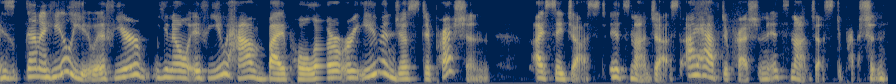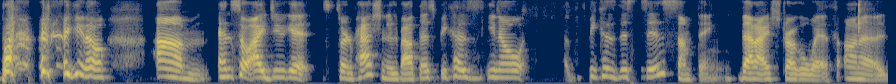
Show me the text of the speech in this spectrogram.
is going to heal you. If you're, you know, if you have bipolar or even just depression, I say just, it's not just. I have depression. It's not just depression, but you know, um, and so I do get sort of passionate about this because, you know, because this is something that I struggle with on a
